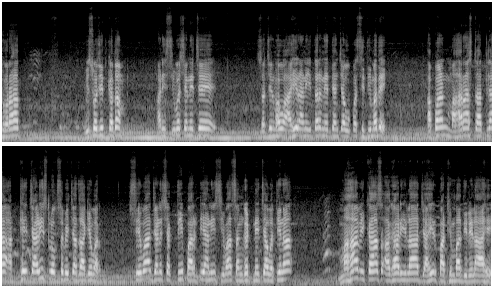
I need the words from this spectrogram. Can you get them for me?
थोरात विश्वजित कदम आणि शिवसेनेचे सचिन भाऊ आहिर आणि इतर नेत्यांच्या उपस्थितीमध्ये आपण महाराष्ट्रातल्या अठ्ठेचाळीस लोकसभेच्या जागेवर सेवा जनशक्ती पार्टी आणि शिवा संघटनेच्या वतीनं महाविकास आघाडीला जाहीर पाठिंबा दिलेला आहे.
